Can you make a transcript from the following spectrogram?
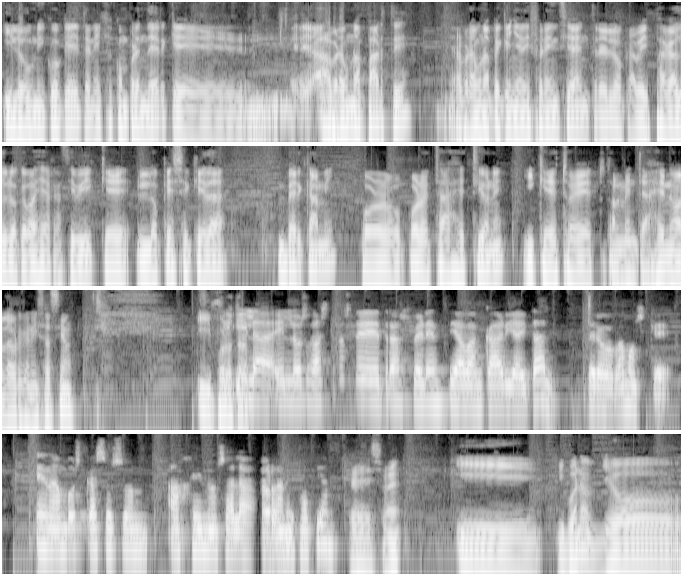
lo único que tenéis que comprender que eh, habrá una parte, habrá una pequeña diferencia entre lo que habéis pagado y lo que vais a recibir, que es lo que se queda Berkami por estas gestiones y que esto es totalmente ajeno a la organización. Y por en los gastos de transferencia bancaria y tal. Pero vamos, que en ambos casos son ajenos a la organización. Eso es. Y, bueno, yo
